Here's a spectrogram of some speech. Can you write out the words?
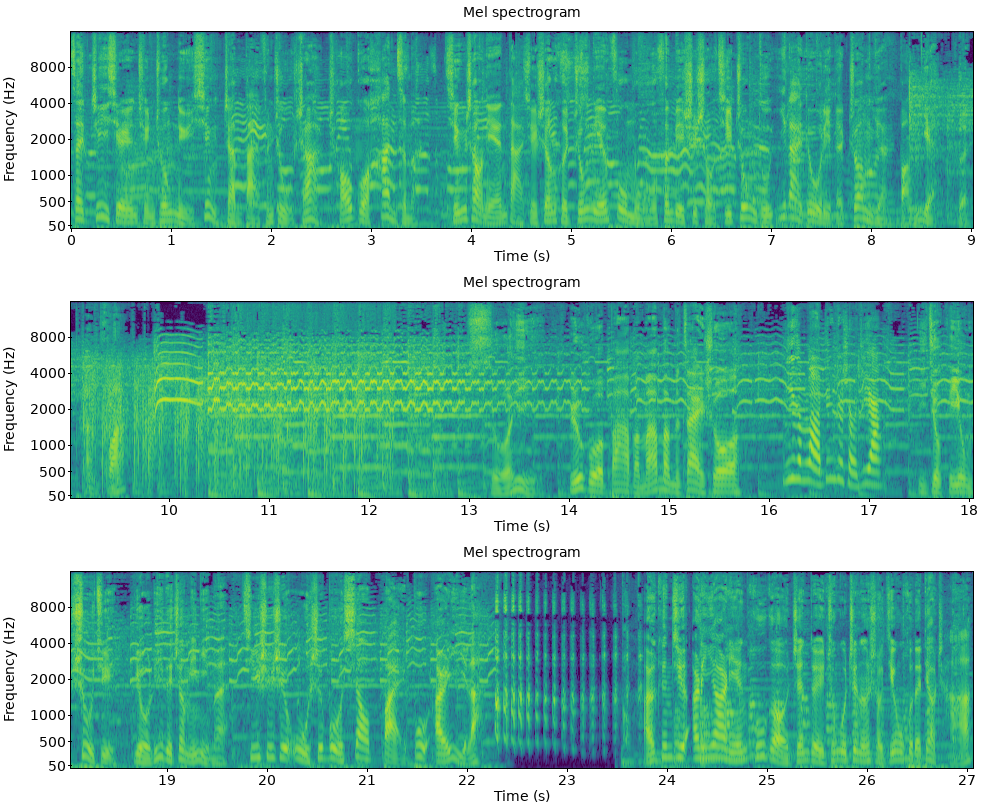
在这些人群中，女性占百分之五十二，超过汉子们。青少年、大学生和中年父母分别是手机重度依赖度里的状元、榜眼和探花。所以，如果爸爸妈妈们再说你怎么老盯着手机啊，你就可以用数据有力的证明你们其实是五十步笑百步而已了。而根据二零一二年 Google 针对中国智能手机用户的调查，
